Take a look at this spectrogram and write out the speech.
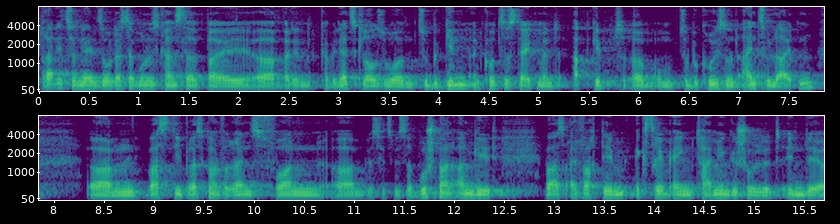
traditionell so, dass der Bundeskanzler bei, äh, bei den Kabinettsklausuren zu Beginn ein kurzes Statement abgibt, ähm, um zu begrüßen und einzuleiten. Ähm, was die Pressekonferenz von ähm, Justizminister Buschmann angeht, war es einfach dem extrem engen Timing geschuldet in der,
